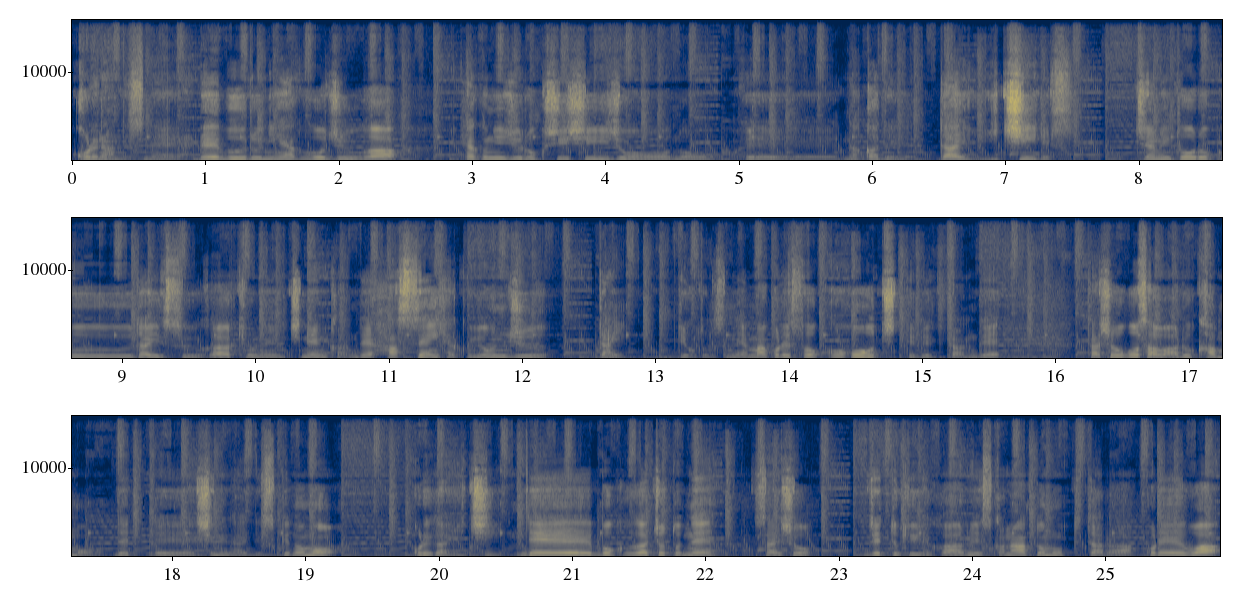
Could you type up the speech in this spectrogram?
これなんですね。レブル250が 126cc 以上の、えー、中で第1位です。ちなみに登録台数が去年1年間で8140台っていうことですね。まあこれ速報値って出てたんで多少誤差はあるかもで、えー、知れないですけどもこれが1位。で僕がちょっとね最初 Z900RS かなと思ってたらこれは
